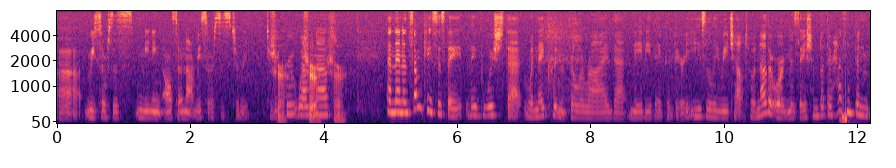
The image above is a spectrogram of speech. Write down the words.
Uh, resources meaning also not resources to, re- to Sure, recruit well sure, enough. sure. And then in some cases, they, they've wished that when they couldn't fill a ride, that maybe they could very easily reach out to another organization, but there hasn't been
